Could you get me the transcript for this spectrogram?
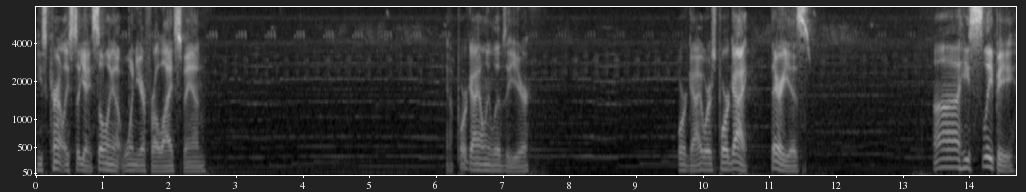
he's currently still... Yeah, he's still only got one year for a lifespan. Yeah, poor guy only lives a year. Poor guy. Where's poor guy? There he is. Uh, he's sleepy,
